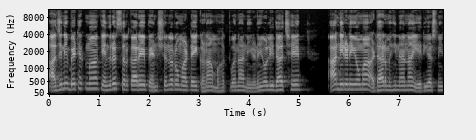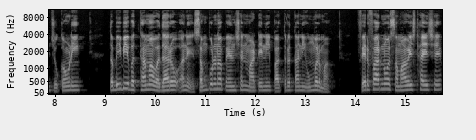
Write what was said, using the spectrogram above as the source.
આજની બેઠકમાં કેન્દ્ર સરકારે પેન્શનરો માટે ઘણા મહત્ત્વના નિર્ણયો લીધા છે. આ નિર્ણયોમાં અઢાર મહિનાના એરિયર્સની ચૂકવણી, તબીબી ભથ્થામાં વધારો અને સંપૂર્ણ પેન્શન માટેની પાત્રતાની ઉંમરમાં ફેરફારનો સમાવેશ થાય છે.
